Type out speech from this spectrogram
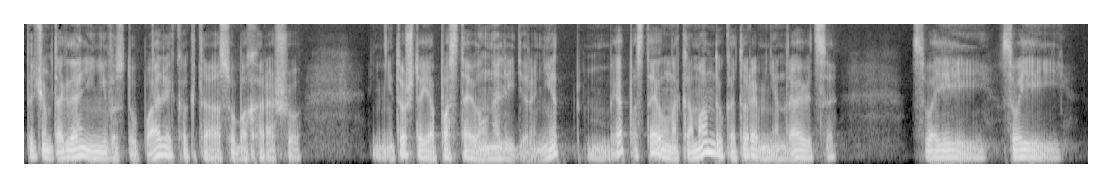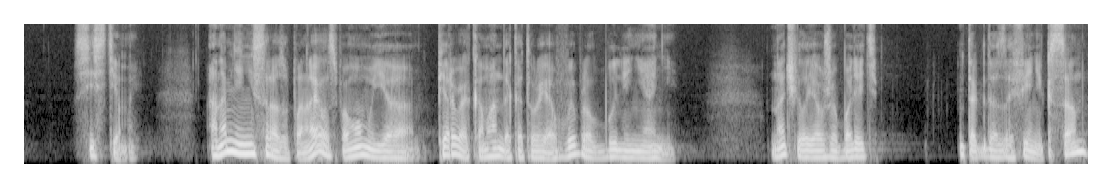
Причем тогда они не выступали как-то особо хорошо. Не то, что я поставил на лидера. Нет, я поставил на команду, которая мне нравится своей, своей системой. Она мне не сразу понравилась. По-моему, я первая команда, которую я выбрал, были не они. Начал я уже болеть тогда за Феникс Сан.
